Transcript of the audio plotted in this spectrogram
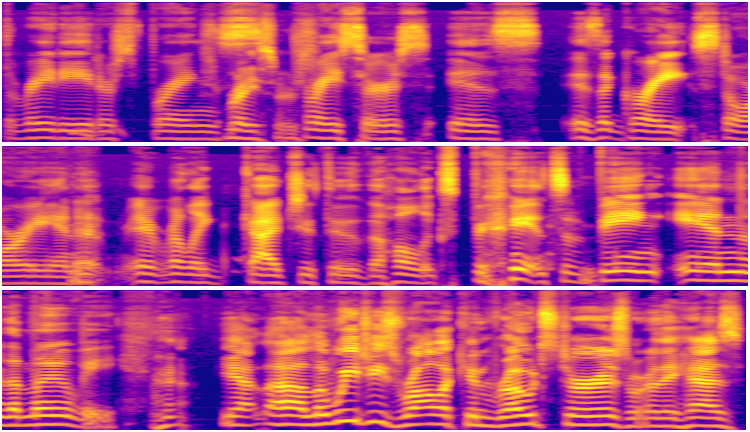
the Radiator Springs Racers, Racers is is a great story, and yeah. it, it really guides you through the whole experience of being in the movie. Yeah, yeah. Uh, Luigi's Rollickin' Roadsters, where they has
